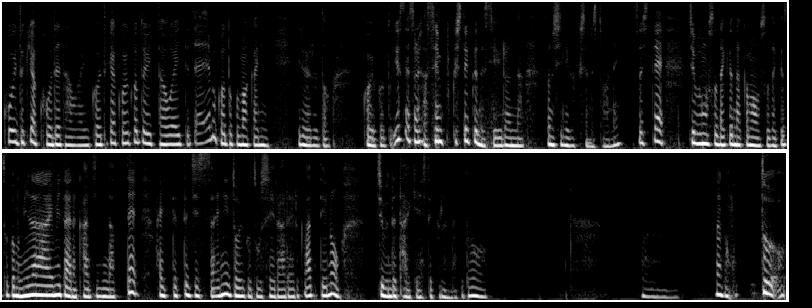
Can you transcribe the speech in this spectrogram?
こういう時はこう出た方がいい。こういう時はこういうことを言った方がいいって全部事細かにいろいろとこういうこと。要するにその人は潜伏していくんですよいろんなその心理学者の人はね。そして自分もそうだけど仲間もそうだけどそこの見習いみたいな感じになって入ってって実際にどういうことを教えられるかっていうのを自分で体験してくるんだけど。うん。なんか本当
